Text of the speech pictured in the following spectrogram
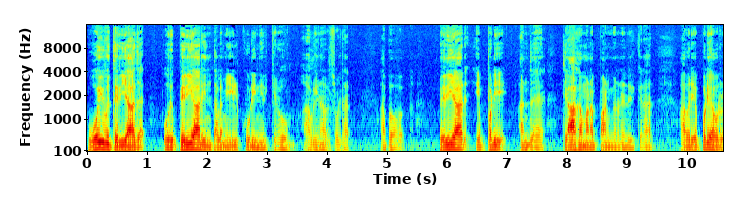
ஓய்வு தெரியாத ஒரு பெரியாரின் தலைமையில் கூடி நிற்கிறோம் அப்படின்னு அவர் சொல்கிறார் அப்போ பெரியார் எப்படி அந்த தியாக மனப்பான்மையுடன் இருக்கிறார். அவர் எப்படி அவர்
